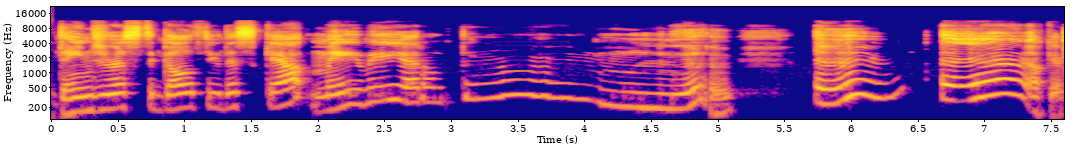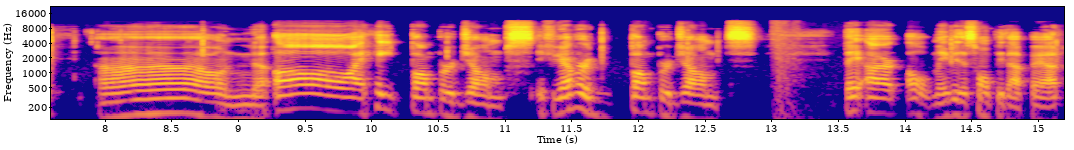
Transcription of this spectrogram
dangerous to go through this gap? Maybe? I don't think... Okay. Oh, no. Oh, I hate bumper jumps. If you ever bumper jumped, they are... Oh, maybe this won't be that bad.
